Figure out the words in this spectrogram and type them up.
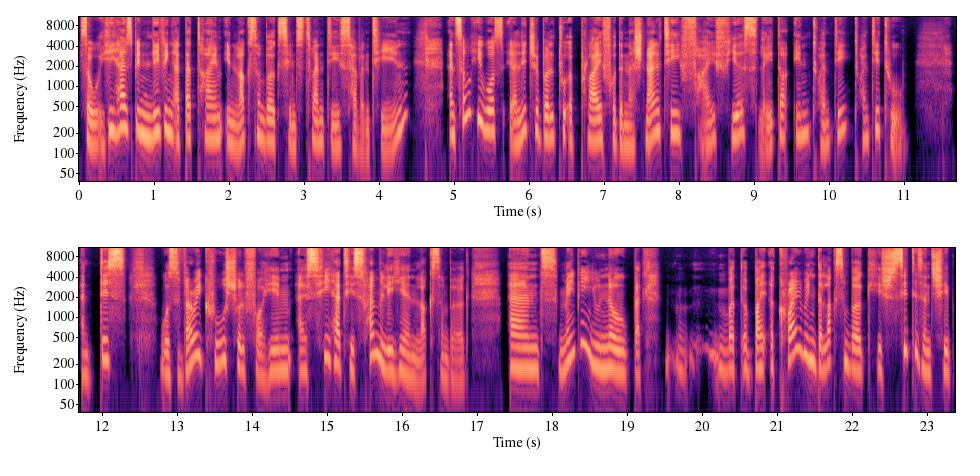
So he has been living at that time in Luxembourg since 2017, and so he was eligible to apply for the nationality five years later in 2022. And this was very crucial for him as he had his family here in Luxembourg. And maybe you know, but, but by acquiring the Luxembourgish citizenship,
